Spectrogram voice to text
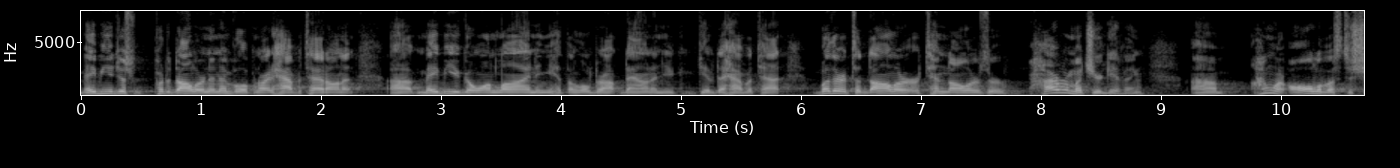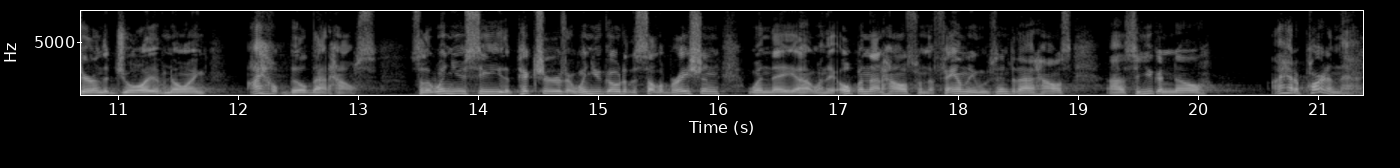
Maybe you just put a dollar in an envelope and write Habitat on it. Uh, maybe you go online and you hit the little drop down and you give to Habitat. Whether it's a dollar or $10 or however much you're giving, um, I want all of us to share in the joy of knowing I helped build that house. So that when you see the pictures or when you go to the celebration, when they, uh, when they open that house, when the family moves into that house, uh, so you can know I had a part in that.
